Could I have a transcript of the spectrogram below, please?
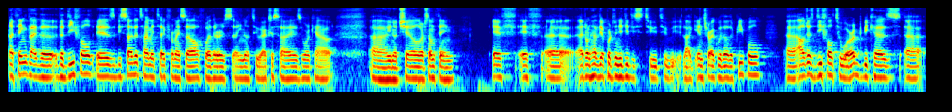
I think that the the default is beside the time I take for myself, whether it's uh, you know to exercise, work out, uh, you know, chill or something. if if uh, I don't have the opportunity to, to to like interact with other people, uh, I'll just default to work because uh,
